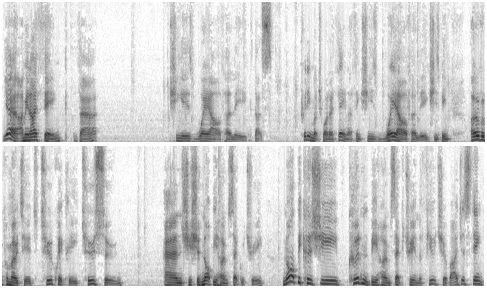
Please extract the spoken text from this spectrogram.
yeah, I mean, I think that she is way out of her league. That's pretty much what I think. I think she's way out of her league. She's been over promoted too quickly, too soon, and she should not be Home Secretary. Not because she couldn't be Home Secretary in the future, but I just think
